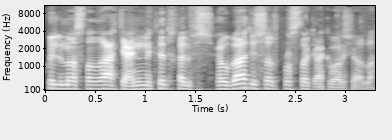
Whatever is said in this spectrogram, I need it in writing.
كل ما استطعت يعني إنك تدخل في السحوبات ويصير فرصتك أكبر إن شاء الله.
